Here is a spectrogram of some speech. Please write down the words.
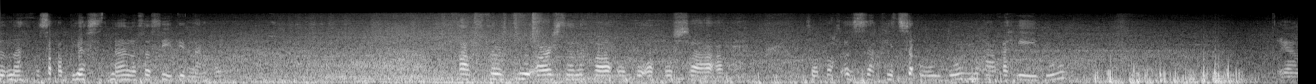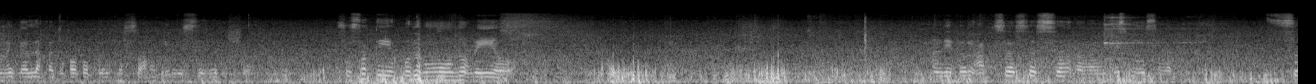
Andito na sa Kabias na, nasa city na ako. After 2 hours na nakaupo ako sa sa bus, ang sakit sa ulo, nakakahilo. Kaya naglalakad ako papunta sa aking destination. Sasakay ako ng monorail. Andito na ako sa, sa, sa, mismo sa, sa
